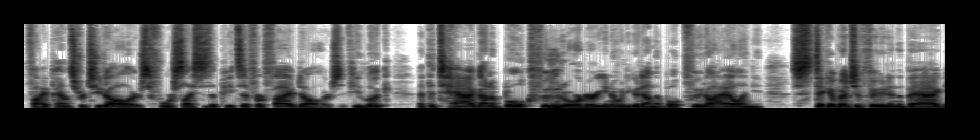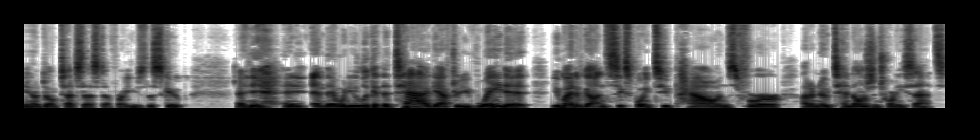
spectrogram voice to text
five pounds for two dollars, four slices of pizza for five dollars. If you look at the tag on a bulk food order, you know when you go down the bulk food aisle and you stick a bunch of food in the bag, you know don't touch that stuff, right? Use the scoop. And, and, and then when you look at the tag after you've weighed it, you might have gotten 6.2 pounds for, I don't know, $10.20.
